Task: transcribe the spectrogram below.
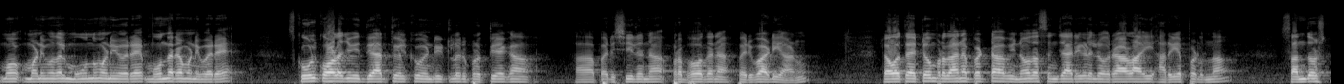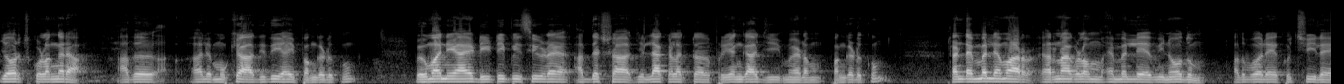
മണി മുതൽ മൂന്ന് മണി വരെ മൂന്നര മണി വരെ സ്കൂൾ കോളേജ് വിദ്യാർത്ഥികൾക്ക് വേണ്ടിയിട്ടുള്ളൊരു പ്രത്യേക പരിശീലന പ്രബോധന പരിപാടിയാണ്. ലോകത്തെ ഏറ്റവും പ്രധാനപ്പെട്ട വിനോദസഞ്ചാരികളിൽ ഒരാളായി അറിയപ്പെടുന്ന സന്തോഷ് ജോർജ് കുളങ്ങര. അത് അതിൽ മുഖ്യ അതിഥിയായി പങ്കെടുക്കും. ബഹുമാനിയായ ഡി ടി പി സിയുടെ അധ്യക്ഷ ജില്ലാ കളക്ടർ പ്രിയങ്കാജി മാഡം പങ്കെടുക്കും. രണ്ട് എം എൽ എമാർ എറണാകുളം എം എൽ എ വിനോദും അതുപോലെ കൊച്ചിയിലെ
